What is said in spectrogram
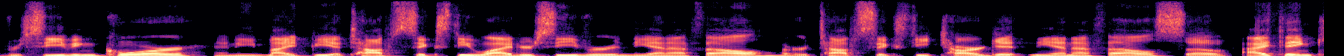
receiving corps, and he might be a top 60 wide receiver in the NFL or top 60 target in the NFL. So I think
